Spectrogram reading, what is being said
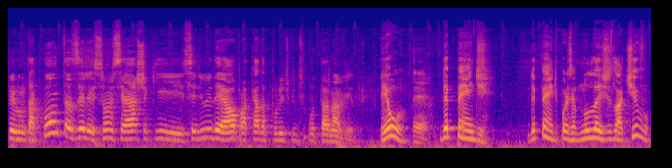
perguntar quantas eleições você acha que seria o ideal para cada político disputar na vida? Eu? É. Depende. Depende. Por exemplo, no legislativo,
